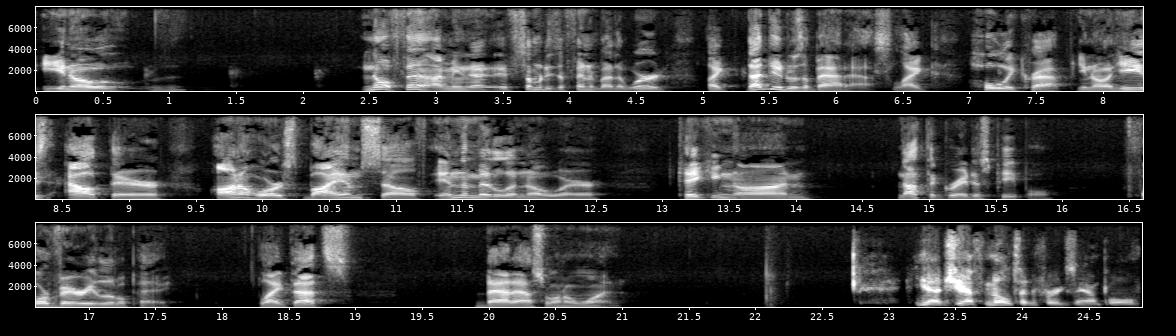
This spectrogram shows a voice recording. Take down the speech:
you know, no offense. I mean, if somebody's offended by the word, like that dude was a badass. Like, holy crap. You know, he's out there on a horse by himself in the middle of nowhere, taking on not the greatest people for very little pay. Like, that's badass 101. Yeah, Jeff Milton, for example,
